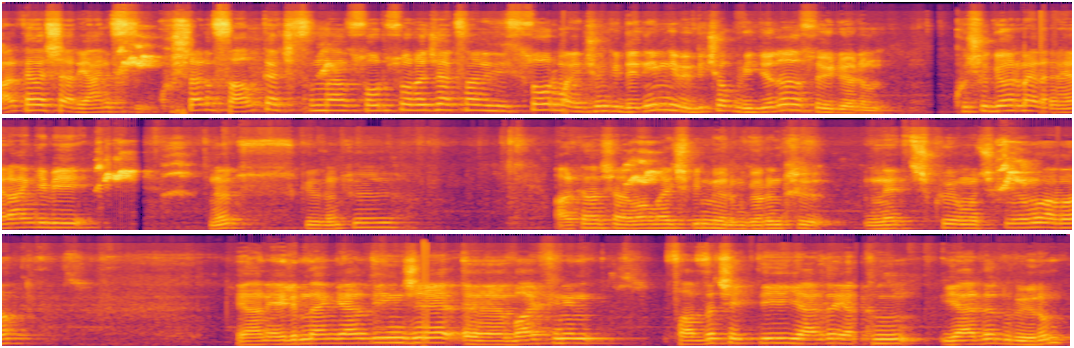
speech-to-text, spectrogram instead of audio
Arkadaşlar yani kuşların sağlık açısından soru soracaksanız hiç sormayın. Çünkü dediğim gibi birçok videoda da söylüyorum. Kuşu görmeden herhangi bir net görüntü Arkadaşlar vallahi hiç bilmiyorum görüntü net çıkıyor mu çıkmıyor mu ama yani elimden geldiğince e, Wi-Fi'nin fazla çektiği yerde yakın yerde duruyorum.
